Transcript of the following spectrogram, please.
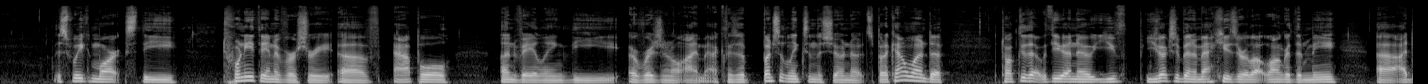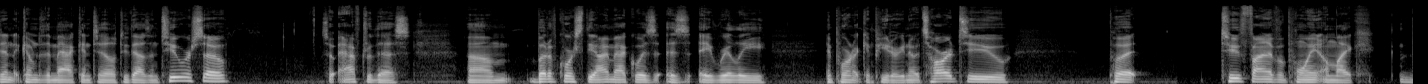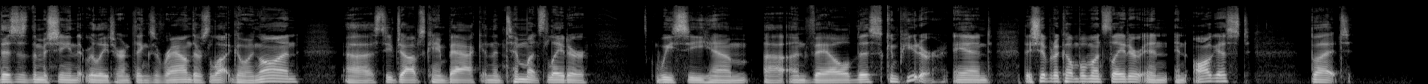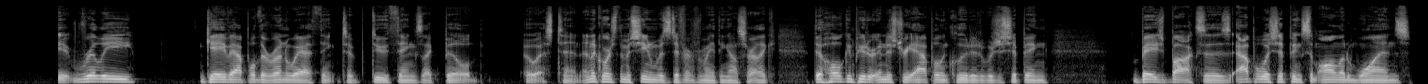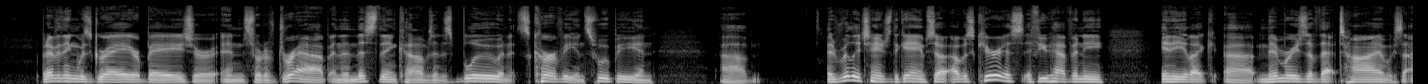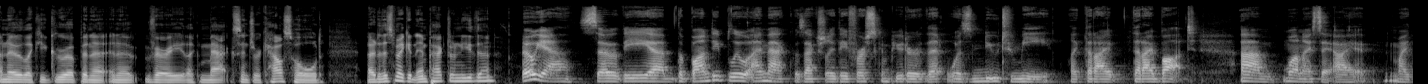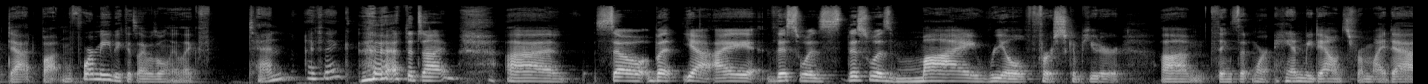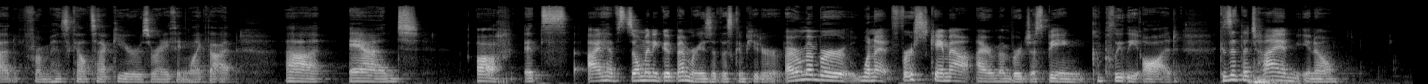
this week marks the twentieth anniversary of Apple unveiling the original iMac. There's a bunch of links in the show notes, but I kind of wanted to talk through that with you. I know you've you've actually been a Mac user a lot longer than me. Uh, I didn't come to the Mac until 2002 or so. So after this, um, but of course the iMac was is a really important computer. You know, it's hard to put too fine of a point on like this is the machine that really turned things around. There's a lot going on. Uh, Steve Jobs came back, and then ten months later, we see him uh, unveil this computer, and they ship it a couple months later in in August, but it really gave Apple the runway, I think, to do things like build OS 10. And of course, the machine was different from anything else, right? Like the whole computer industry, Apple included, was just shipping beige boxes. Apple was shipping some all in ones, but everything was gray or beige or and sort of drab. And then this thing comes and it's blue and it's curvy and swoopy and um, it really changed the game. So I was curious if you have any any like uh, memories of that time because I know like you grew up in a in a very like Mac centric household. Uh, did this make an impact on you then? Oh yeah. So the uh, the Bondi Blue iMac was actually the first computer that was new to me, like that I that I bought. Um, when I say I, my dad bought them for me because I was only like ten, I think, at the time. Uh, so but yeah i this was this was my real first computer um, things that weren't hand me downs from my dad from his caltech years or anything like that uh, and oh it's i have so many good memories of this computer i remember when it first came out i remember just being completely awed because at the time you know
